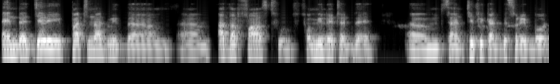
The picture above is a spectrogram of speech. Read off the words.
And uh, Jerry partnered with um, um, Arthur Furst who formulated the um, scientific advisory board.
